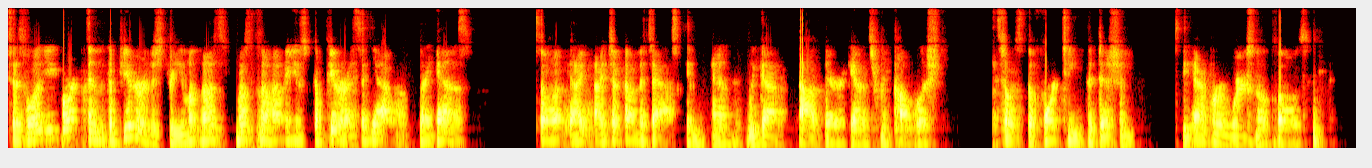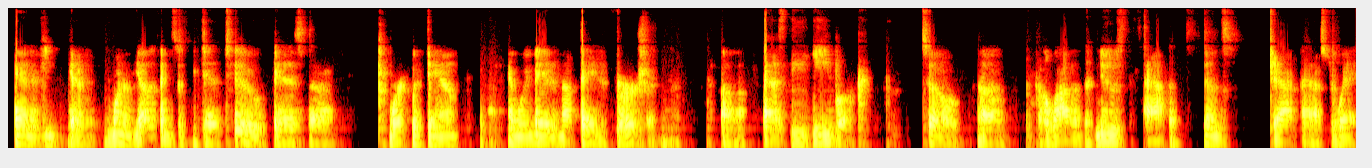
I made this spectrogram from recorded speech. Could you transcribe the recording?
says, Well, you worked in the computer industry. You must, must know how to use a computer. I said, Yeah, I guess. So I, I, took on the task and, and we got out there again. It's republished. So it's the 14th edition. It's The Emperor Wears No Clothes. And if you and one of the other things that we did too is uh, work with Dan and we made an updated version uh, as the ebook. So uh, a lot of the news that's happened since Jack passed away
